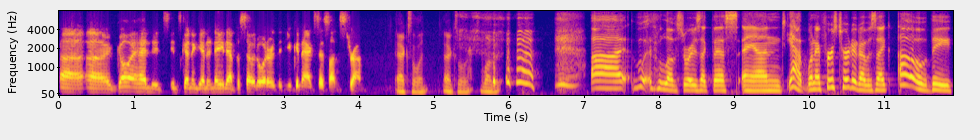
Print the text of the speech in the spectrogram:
Uh, uh, go ahead. It's it's going to get an eight episode order that you can access on Struum. Excellent. Excellent. Love it. Uh, love stories like this. And yeah, when I first heard it, I was like, oh, they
